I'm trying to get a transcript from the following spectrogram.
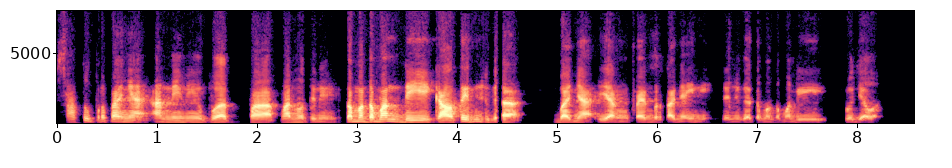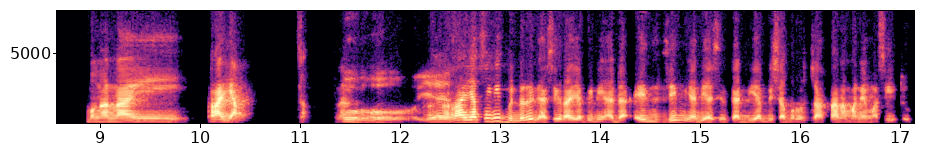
Satu pertanyaan ini buat Pak Panut ini. Teman-teman di Kaltim juga banyak yang pengen bertanya ini dan juga teman-teman di Pulau Jawa mengenai rayap. Nah. Oh, yes. Rayap ini bener nggak sih? Rayap ini ada enzim yang dihasilkan dia bisa merusak tanaman yang masih hidup.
